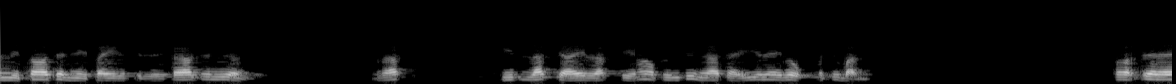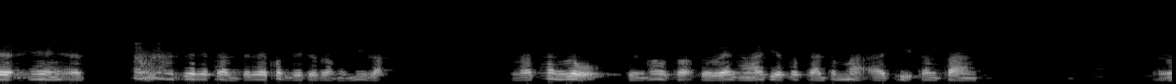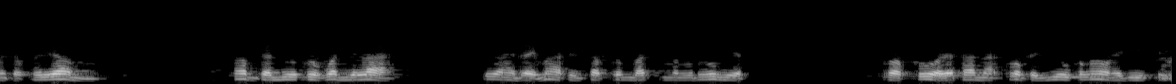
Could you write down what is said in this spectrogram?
กันในต่อเส้นในไปก็คือการเรื่อง รักคิดรักใจรักเสียห้าพึงซึ่งอาศัยอยู่ในโลกปัจจุบัน เพราะแต่แห่งแต่ละท่านแต่ละคนก็จะต้องมีหลักรักทั้งโลกซึ่งเขาก็แสวงหาเกี่ยวกับการธรรมะอาชีพต่างๆเราก็พยายามทำกันอยู่ทุกวันเวลา เพื่อให้ได้มากถึงทรัพย์สมบัติมันรู้เรียนครอบครัวและฐานะก็เป็นอยู่ของเขาให้ดีขึ้น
